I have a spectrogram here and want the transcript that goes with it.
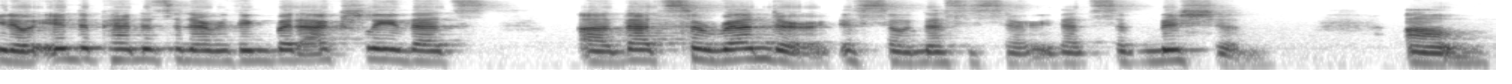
you know independence and everything. But actually, that's uh, that surrender is so necessary. That submission. Um,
